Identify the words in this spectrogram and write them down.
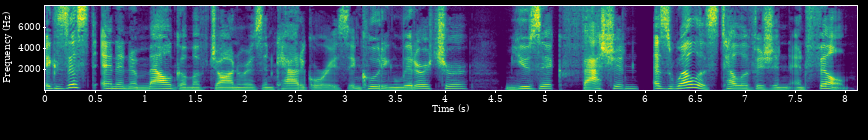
exist in an amalgam of genres and categories, including literature, music, fashion, as well as television and film.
